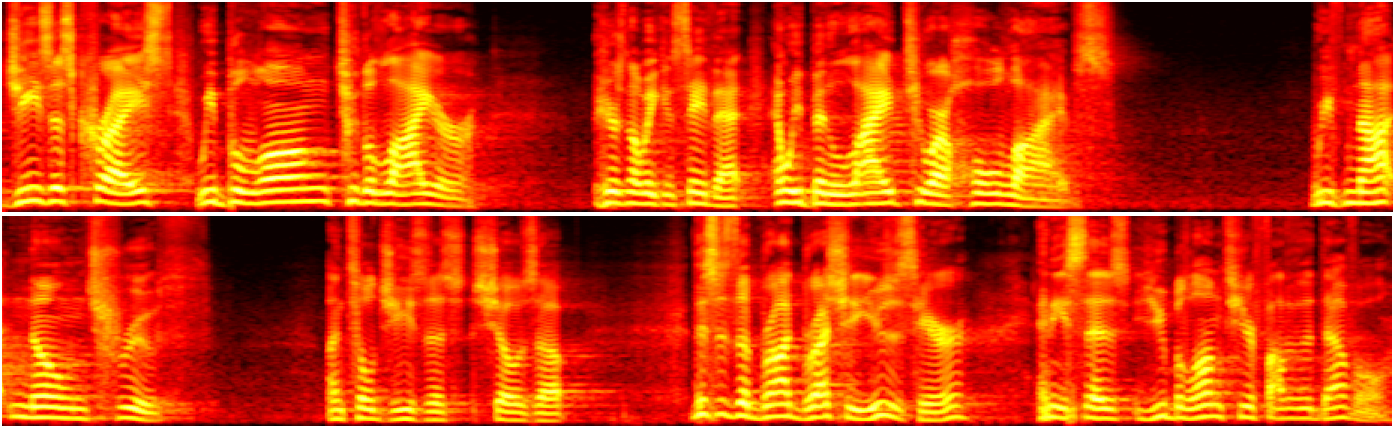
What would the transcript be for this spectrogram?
Jesus Christ, we belong to the liar. Here's way we can say that. And we've been lied to our whole lives. We've not known truth until Jesus shows up. This is the broad brush he uses here. And he says, You belong to your father, the devil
